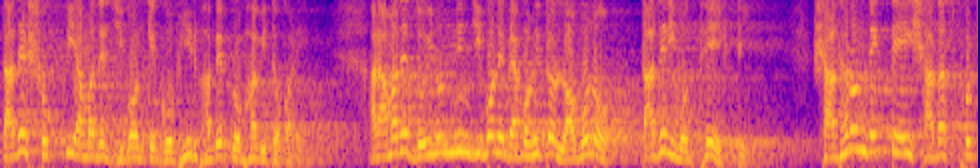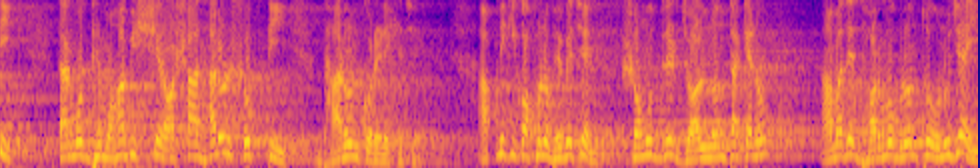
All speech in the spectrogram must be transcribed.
তাদের শক্তি আমাদের জীবনকে গভীরভাবে প্রভাবিত করে। আর আমাদের দৈনন্দিন জীবনে ব্যবহৃত লবণও তাদেরই মধ্যে একটি। সাধারণ দেখতে এই সাদা স্ফটিক তার মধ্যে মহাবিশ্বের অসাধারণ শক্তি ধারণ করে রেখেছে। আপনি কি কখনো ভেবেছেন সমুদ্রের জল নোনতা কেন? আমাদের ধর্মগ্রন্থ অনুযায়ী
